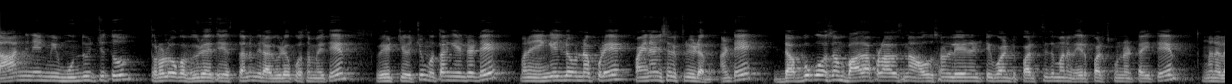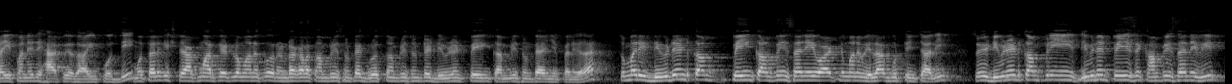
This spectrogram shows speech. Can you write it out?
దాన్ని నేను మీ ముందు ఉంచుతూ త్వరలో ఒక వీడియో అయితే చేస్తాను. మీరు ఆ వీడియో కోసం అయితే వెయిట్ చేయొచ్చు. మొత్తానికి ఏంటంటే మనం ఎంగేజ్లో ఉన్నప్పుడే ఫైనాన్షియల్ ఫ్రీడమ్ అంటే డబ్బు కోసం బాధపడాల్సిన అవసరం లేనటువంటి పరిస్థితి మనం ఏర్పరచుకున్నట్టయితే మన లైఫ్ అనేది హ్యాపీగా సాగిపోద్ది. మొత్తానికి స్టాక్ మార్కెట్లో మనకు రెండు రకాల కంపెనీస్ ఉంటాయి. గ్రోత్ కంపెనీస్ ఉంటాయి డివిడెంట్ పేయింగ్ కంపెనీస్ ఉంటాయని చెప్పాను కదా. సో మరి డివిడెంట్ పేయింగ్ కంపెనీస్ అనే వాటిని మనం ఎలా గుర్తించాలి? సో ఈ డివిడెంట్ కంపెనీ డివిడెంట్ పే చేసే కంపెనీస్ అనేవి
